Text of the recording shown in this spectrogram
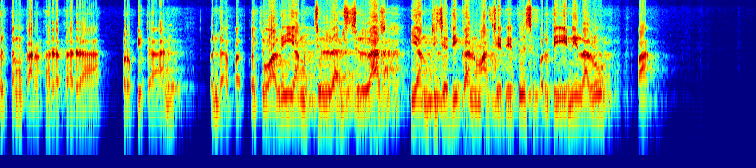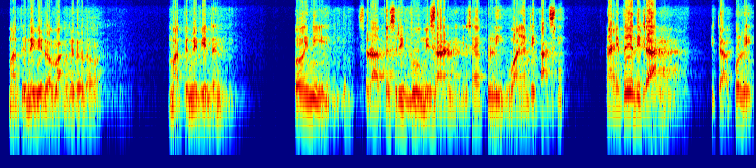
bertengkar gara-gara perbedaan pendapat. Kecuali yang jelas-jelas yang dijadikan masjid itu seperti ini lalu Pak Maduni piro Pak kira-kira Pak? Maduni pinten? Oh ini 100 ribu misalnya saya beli uangnya dikasih. Nah itu yang tidak tidak boleh.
